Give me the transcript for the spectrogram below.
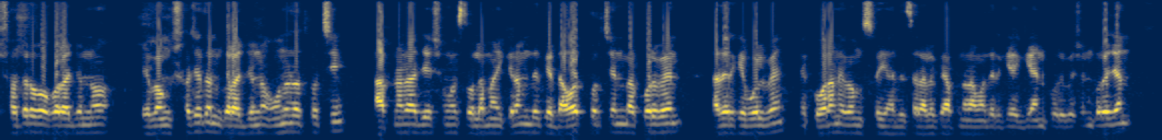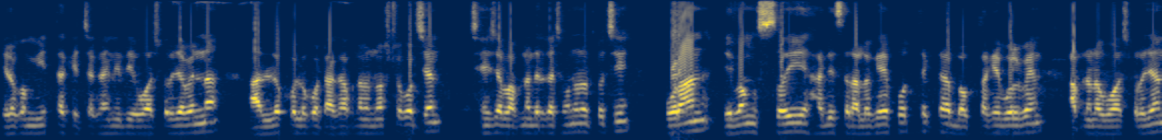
সতর্ক করার জন্য এবং সচেতন করার জন্য অনুরোধ করছি, আপনারা যে সমস্ত ওলামাই কেরামদেরকে দাওয়াত করছেন বা করবেন তাদেরকে বলবেন কোরআন এবং সই হাদিসের আলোকে আপনারা আমাদেরকে জ্ঞান পরিবেশন করে যান। এরকম মিথ্যা কেচ্ছা কাহিনী দিয়ে ওয়াজ করে যাবেন না। আর লক্ষ লক্ষ টাকা আপনারা নষ্ট করছেন, সেই হিসাবে আপনাদের কাছে অনুরোধ করছি, কোরআন এবং সই হাদিসের আলোকে প্রত্যেকটা বক্তাকে বলবেন, আপনারা ওয়াজ করে যান,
